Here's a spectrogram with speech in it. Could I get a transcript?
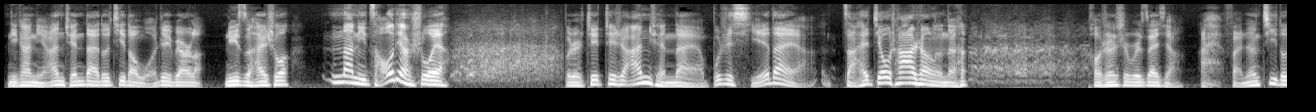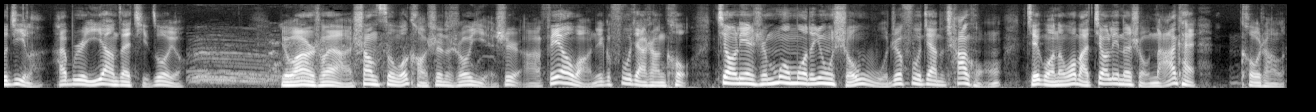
你看你安全带都系到我这边了。”女子还说：“那你早点说呀。”不是，这这是安全带啊，不是鞋带啊，咋还交叉上了呢？考生是不是在想：哎，反正系都系了，还不是一样在起作用？有网友说呀，上次我考试的时候也是啊，非要往这个副驾上扣，教练是默默的用手捂着副驾的插孔，结果呢，我把教练的手拿开，扣上了。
